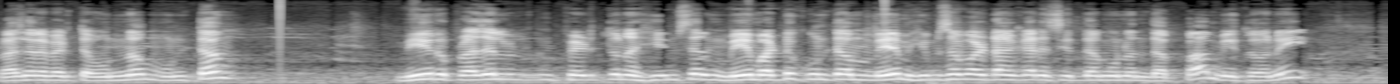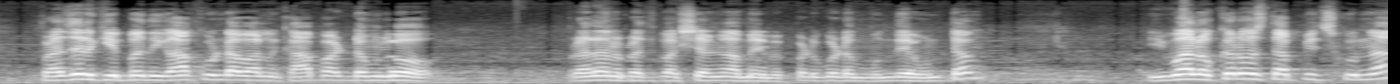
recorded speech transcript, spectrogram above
ప్రజల వెంట ఉన్నాం ఉంటాం. మీరు ప్రజలు పెడుతున్న హింసను మేము అడ్డుకుంటాం మేము హింసపడడానికనే సిద్ధంగా ఉన్నాం తప్ప మీతోని ప్రజలకు ఇబ్బంది కాకుండా వాళ్ళని కాపాడడంలో ప్రధాన ప్రతిపక్షంగా మేము ఎప్పటికి కూడా ముందే ఉంటాం. ఇవాళ ఒక్కరోజు తప్పించుకున్నా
